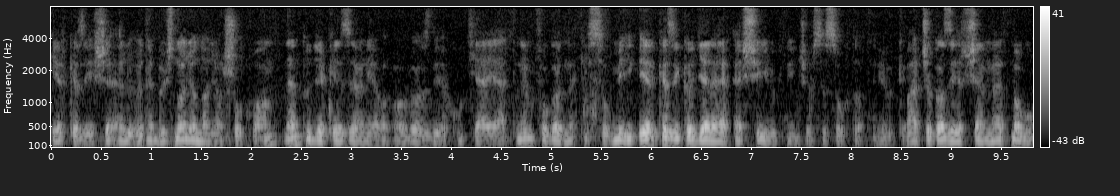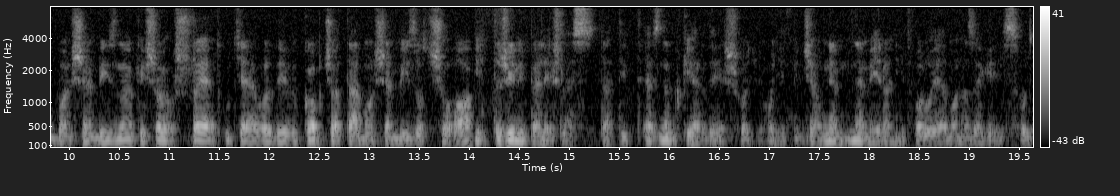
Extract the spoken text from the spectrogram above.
érkezése előtt, ebből is nagyon-nagyon sok van. Nem tudja kezelni a, gazdi a kutyáját, nem fogad neki szó. Még érkezik a gyere, esélyük nincs összeszoktatni őket. Már csak azért sem, mert magukban sem bíznak, és a saját kutyával lévő kapcsolatában sem bízott soha. Itt a zsilipelés lesz. Tehát itt ez nem kérdés, hogy, hogy itt mit csinálunk. Nem, nem ér annyit valójában az egész, hogy,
